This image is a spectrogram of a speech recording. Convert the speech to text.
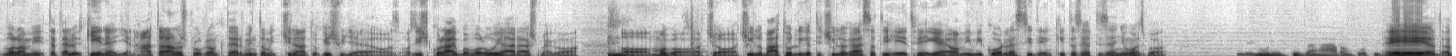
valami, tehát előtt kéne egy ilyen általános programterv, mint amit csináltok is, ugye az, az iskolákba való járás, meg a, a maga a, a Csill- Bátorligeti csillagászati hétvége, ami mikor lesz idén, 2018-ban? Június 13-tól Hé, hé, hé, a, a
